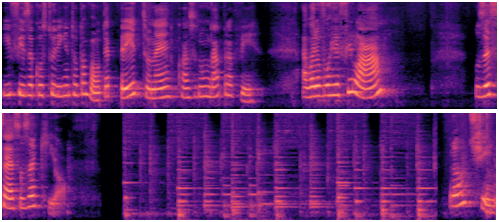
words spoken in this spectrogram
e fiz a costurinha, então tá volta. É preto, né? Quase não dá pra ver. Agora, eu vou refilar os excessos aqui, ó. Prontinho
